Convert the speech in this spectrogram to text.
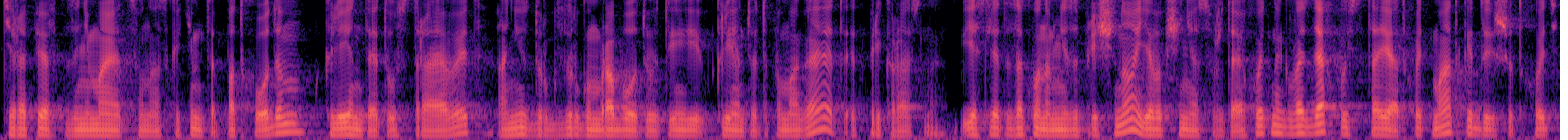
терапевт занимается у нас каким-то подходом, клиента это устраивает, они друг с другом работают, и клиенту это помогает, это прекрасно. Если это законом не запрещено, я вообще не осуждаю. Хоть на гвоздях пусть стоят, хоть маткой дышат, хоть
